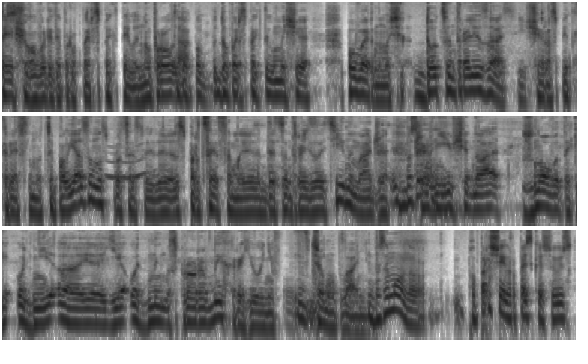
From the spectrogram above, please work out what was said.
Це якщо говорити про перспективи. Ну про до, до перспектив ми ще повернемося. До централізації ще раз підкреслимо. Це пов'язано з процесами з процесами децентралізаційними, адже. Чернігівщина знову таки одні е, є одним з проривних регіонів в цьому плані. Безумовно, по перше, європейський союз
